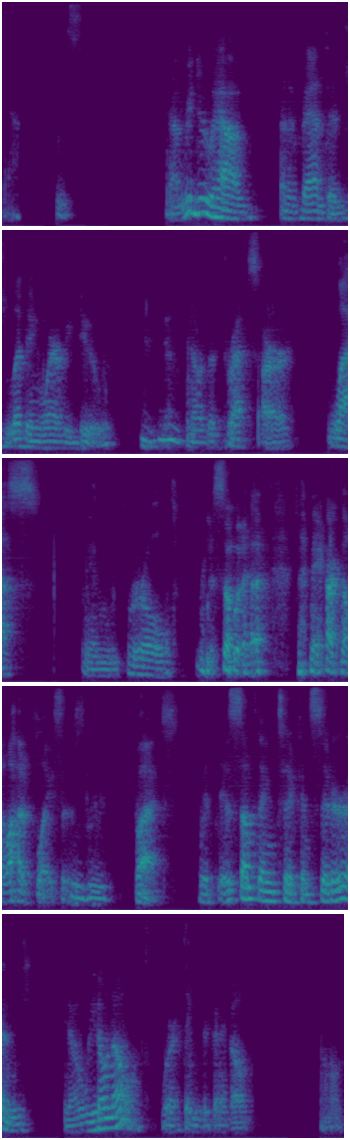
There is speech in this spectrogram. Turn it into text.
yeah, he's, yeah, we do have an advantage living where we do. You know, the threats are less in rural Minnesota than they are in a lot of places. Mhm. But it is something to consider and, you know, we don't know where things are gonna go. So.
